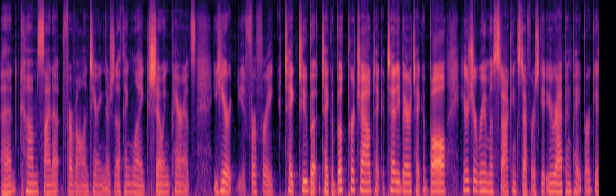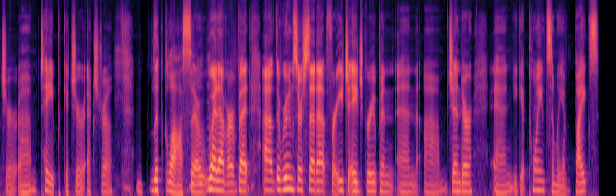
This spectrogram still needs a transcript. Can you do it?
and come sign up for volunteering. There's nothing like showing parents here for free. Take two book, take a book per child, take a teddy bear, take a ball. Here's your room of stocking stuffers. Get your wrapping paper, get your um, tape, get your extra lip gloss or whatever. But uh, the rooms are set up for each age group and and um, gender, and you get points. And we have bikes.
